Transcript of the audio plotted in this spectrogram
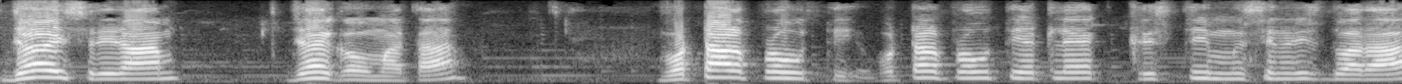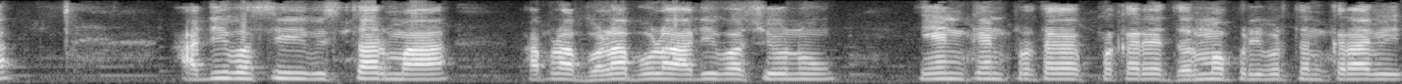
જય શ્રી રામ જય ગૌ માતા. વટાળ પ્રવૃત્તિ વટાળ પ્રવૃત્તિ એટલે ખ્રિસ્તી મિશનરીઝ દ્વારા આદિવાસી વિસ્તારમાં આપણા ભલા ભોળા આદિવાસીઓનું એન કેન પ્રકારે ધર્મ પરિવર્તન કરાવી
